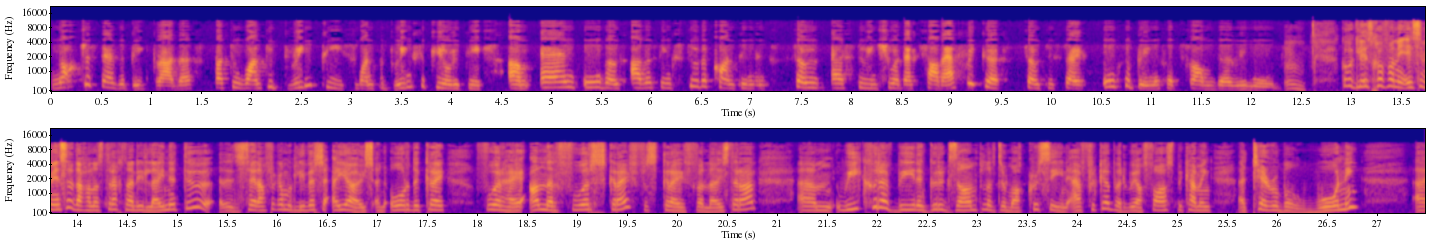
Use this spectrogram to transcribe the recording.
not just as a big brother, but to want to bring peace, want to bring security, um, and all those other things to the continent so as to ensure that South Africa so to say also benefit from the reward. Mm. Kom ek lees gou van die SMS'e, dan gaan ons terug na die lyne toe. Suid-Afrika moet liewer sy eie huis in orde kry voor hy ander voorskryf, skryf vir luisteraar. Um we could have been a good example of democracy in Africa, but we are fast becoming a terrible warning. Uh,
